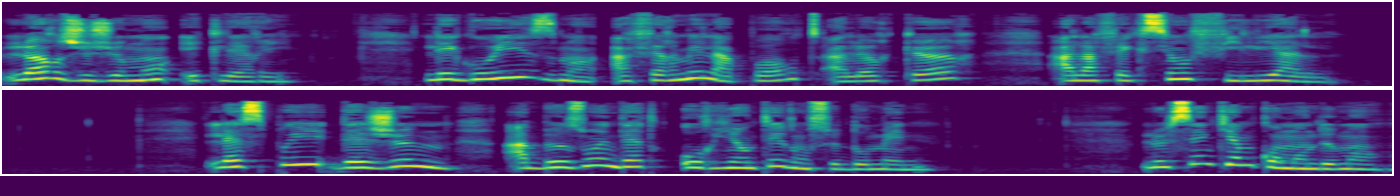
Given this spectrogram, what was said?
leur jugement éclairé. L'égoïsme a fermé la porte à leur cœur à l'affection filiale. L'esprit des jeunes a besoin d'être orienté dans ce domaine. Le cinquième commandement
